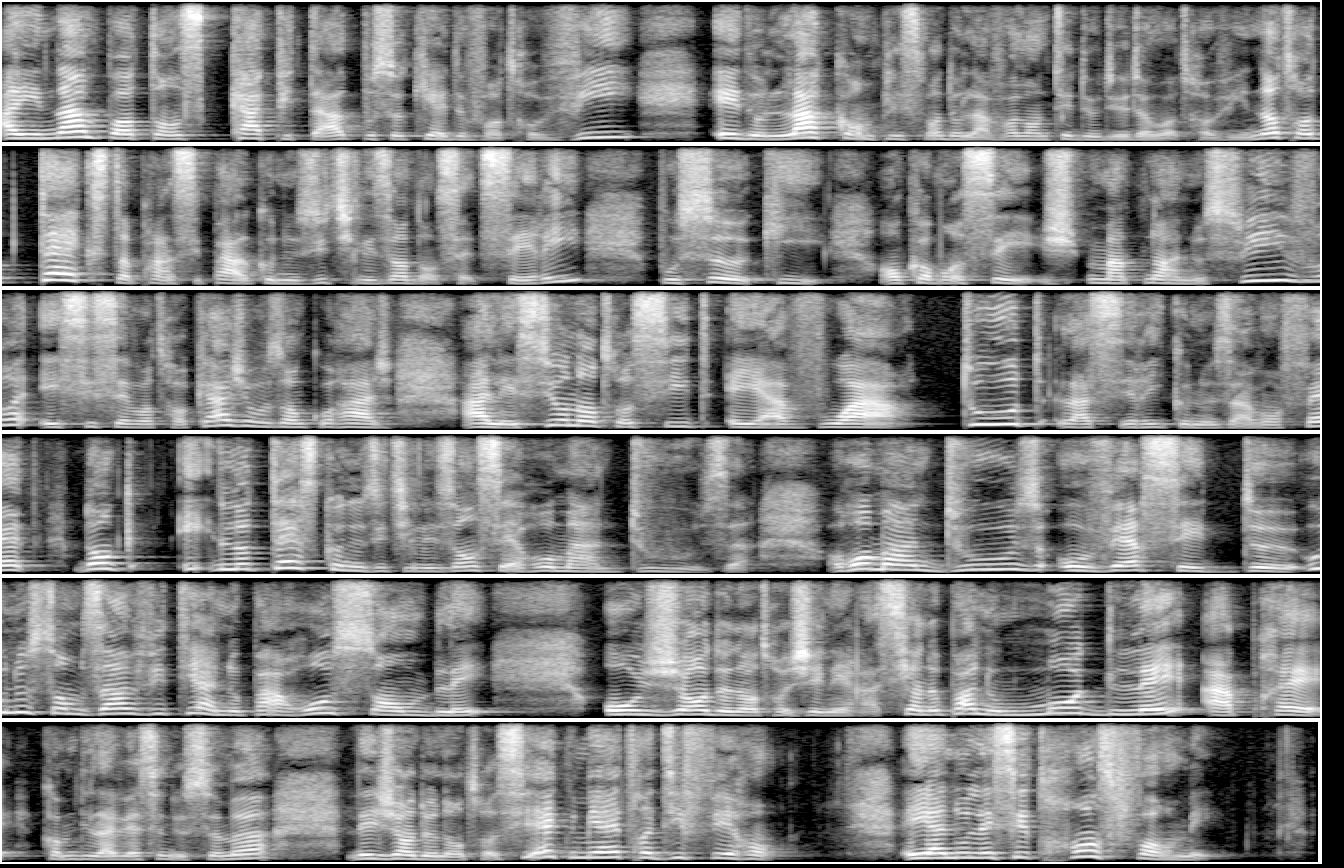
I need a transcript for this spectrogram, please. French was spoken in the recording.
a une importance capitale pour ce qui est de votre vie et de l'accomplissement de la volonté de Dieu dans votre vie. Notre texte principal que nous utilisons dans cette série, pour ceux qui ont commencé maintenant à nous suivre, et si c'est votre cas, je vous encourage à aller sur notre site et à voir toute la série que nous avons faite. Donc, le texte que nous utilisons, c'est Romains 12. Romains 12 au verset 2, où nous sommes invités à ne pas ressembler aux gens de notre génération, à ne pas nous modeler après, comme dit la version de Summer, les gens de notre siècle, mais à être différents et à nous laisser transformer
